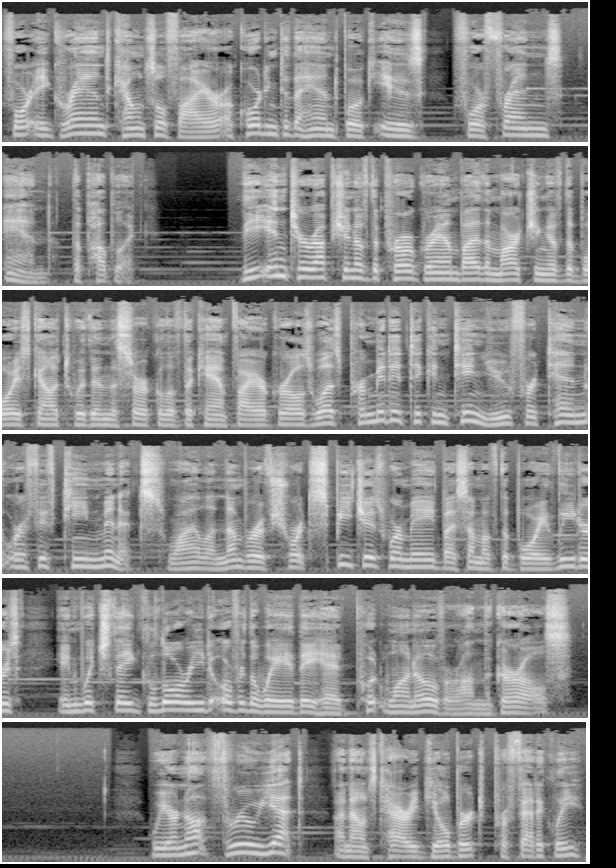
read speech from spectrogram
for a Grand Council fire, according to the handbook, is for friends and the public. The interruption of the program by the marching of the Boy Scouts within the circle of the Campfire Girls was permitted to continue for 10 or 15 minutes, while a number of short speeches were made by some of the boy leaders in which they gloried over the way they had put one over on the girls. We are not through yet, announced Harry Gilbert prophetically.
